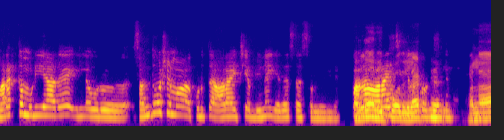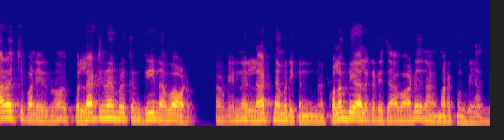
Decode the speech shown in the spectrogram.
மறக்க முடியாத இல்ல ஒரு சந்தோஷமா கொடுத்த ஆராய்ச்சி அப்படின்னா எதை சார் சொல்லுவீங்க? பல பண்ணிருக்கீங்க. பல ஆராய்ச்சி பண்ணியிருக்கிறோம் இப்போ லாட்டின் அமெரிக்கன் கிரீன் அவார்டு அப்படின்னு லாட்டின் அமெரிக்கன் கொலம்பியாவில் கிடைத்த அவார்டு நாங்கள் மறக்க முடியாது.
